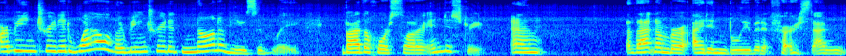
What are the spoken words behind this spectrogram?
are being treated well. They're being treated non-abusively by the horse slaughter industry. And that number, I didn't believe it at first. I'm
